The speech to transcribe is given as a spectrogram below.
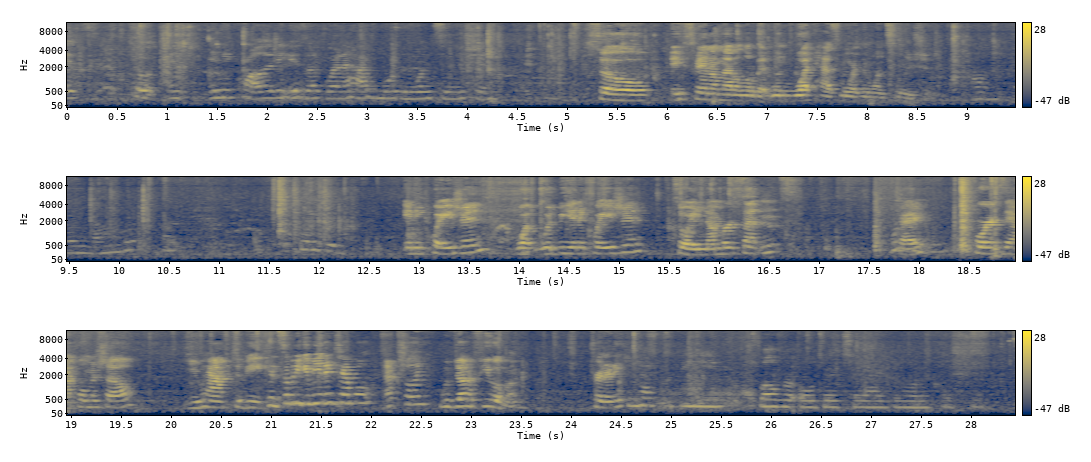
it's, so an inequality is like when it has more than one solution. So expand on that a little bit. When what has more than one solution? Um, a number. An equation. What would be an equation? So a number sentence. Okay. For example, Michelle, you have to be. Can somebody give me an example? Actually, we've done a few of them. Trinity. You have to be 12 or older to ride the roller coaster.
